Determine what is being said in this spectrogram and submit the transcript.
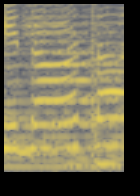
के दाता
